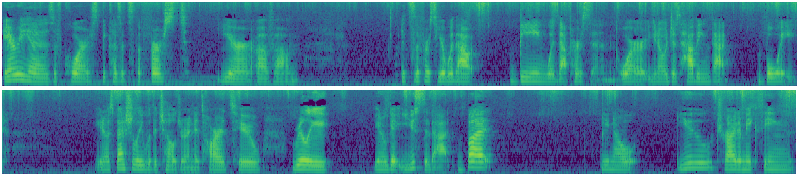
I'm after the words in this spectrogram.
areas, of course, because it's the first year of, um, it's the first year without being with that person or, you know, just having that void. You know, especially with the children, it's hard to really, you know, get used to that. But, you know, you try to make things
